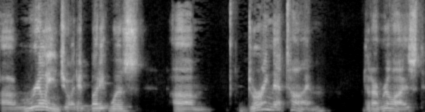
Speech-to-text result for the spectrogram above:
Uh, really enjoyed it, but it was um, during that time that I realized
